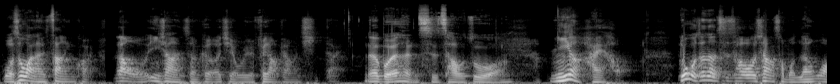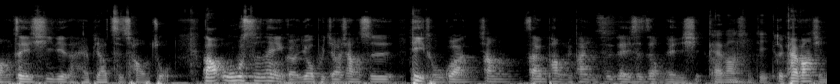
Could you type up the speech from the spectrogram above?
我是玩了上一款，让我印象很深刻，而且我也非常非常期待。那不会很吃操作啊？尼尔还好，如果真的吃操作，像什么人王这一系列的，还比较吃操作。然后巫师那个又比较像是地图关，像三胖的它也是类似这种类型，开放型地图，对开放型。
